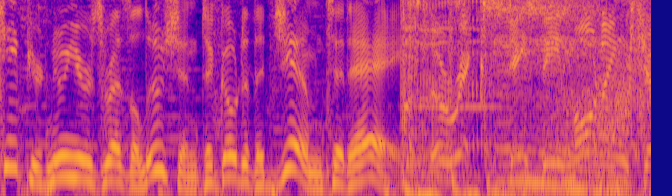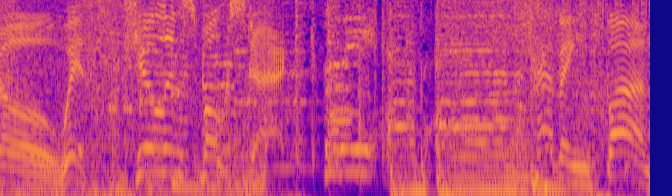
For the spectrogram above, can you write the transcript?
Keep your New Year's resolution to go to the gym today. The Rick Stacy Morning Show with Jill and Smokestack. Sunny FM. Having fun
